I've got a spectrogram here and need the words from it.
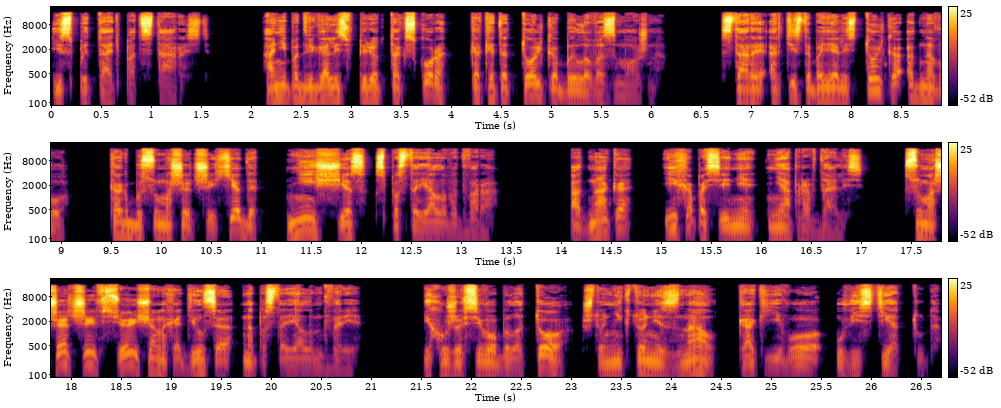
испытать под старость. Они подвигались вперед так скоро, как это только было возможно. Старые артисты боялись только одного, как бы сумасшедший Хеде не исчез с постоялого двора. Однако их опасения не оправдались. Сумасшедший все еще находился на постоялом дворе. И хуже всего было то, что никто не знал, как его увести оттуда.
